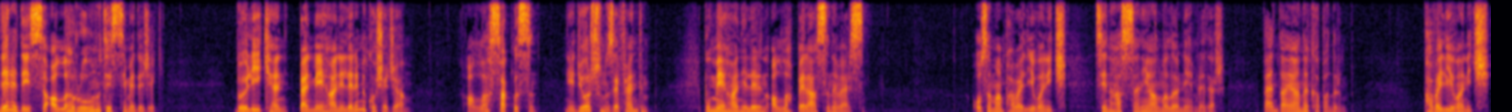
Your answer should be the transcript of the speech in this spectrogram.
Neredeyse Allah'a ruhunu teslim edecek. Böyleyken ben meyhanelere mi koşacağım? Allah saklasın. Ne diyorsunuz efendim? Bu meyhanelerin Allah belasını versin. O zaman Pavel Ivaniç seni hastaneye almalarını emreder. Ben de ayağına kapanırım. Pavel Ivaniç,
